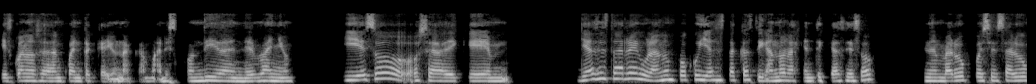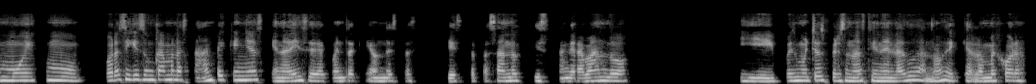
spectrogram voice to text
Y es cuando se dan cuenta que hay una cámara escondida en el baño. Y eso, o sea, de que ya se está regulando un poco y ya se está castigando a la gente que hace eso. Sin embargo, pues es algo muy como Ahora sí que son cámaras tan pequeñas que nadie se da cuenta que dónde está, qué está pasando, que están grabando. Y pues muchas personas tienen la duda, ¿no? De que a lo mejor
